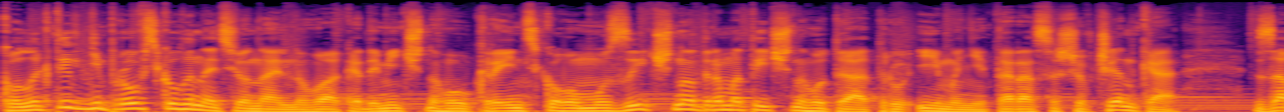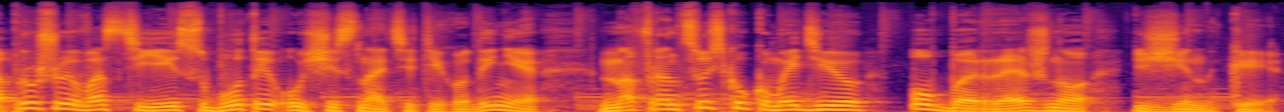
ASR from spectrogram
Колектив Дніпровського національного академічного українського музично-драматичного театру імені Тараса Шевченка запрошує вас цієї суботи о 16-й годині на французьку комедію Обережно жінки.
